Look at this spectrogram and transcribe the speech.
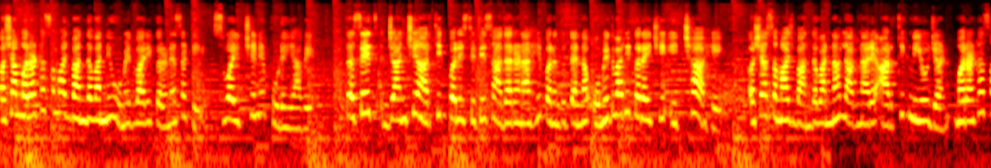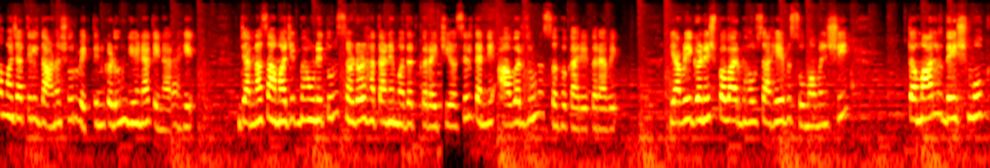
अशा मराठा समाज बांधवांनी उमेदवारी करण्यासाठी स्वइच्छेने पुढे यावे. तसेच ज्यांची आर्थिक परिस्थिती साधारण आहे परंतु त्यांना उमेदवारी करायची इच्छा आहे अशा समाज बांधवांना लागणारे आर्थिक नियोजन मराठा समाजातील दानशूर व्यक्तींकडून घेण्यात येणार आहे. ज्यांना सामाजिक भावनेतून सडळ हाताने मदत करायची असेल त्यांनी आवर्जून सहकार्य करावे. यावेळी गणेश पवार भाऊसाहेब सोमवंशी तमाल देशमुख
